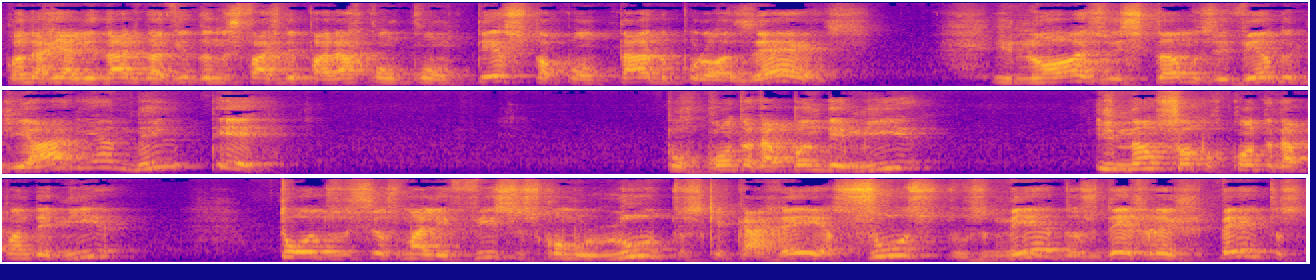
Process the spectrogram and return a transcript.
Quando a realidade da vida nos faz deparar com o contexto apontado por Oséias, e nós o estamos vivendo diariamente, por conta da pandemia, e não só por conta da pandemia, todos os seus malefícios, como lutos que carreia, sustos, medos, desrespeitos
